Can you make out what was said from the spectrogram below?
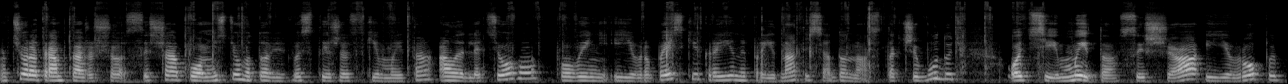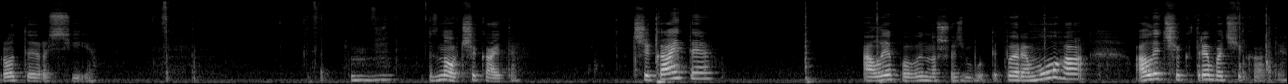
Вчора Трамп каже, що США повністю готові ввести жорсткі мита, але для цього повинні і європейські країни приєднатися до нас. Так чи будуть оці мита США і Європи проти Росії? Знов чекайте. Чекайте, але повинно щось бути. Перемога, але чек, треба чекати.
